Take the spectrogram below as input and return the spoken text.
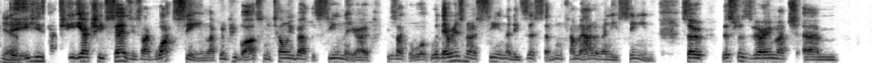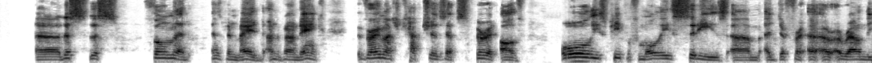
Yeah. he- he's actually, he actually says he's like, "What scene?" Like when people ask him, "Tell me about the scene that you're at," he's like, well, "There is no scene that exists. That didn't come out of any scene." So this was very much um, uh, this this film that has been made, Underground Inc., very much captures that spirit of all these people from all these cities um, are different uh, around the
